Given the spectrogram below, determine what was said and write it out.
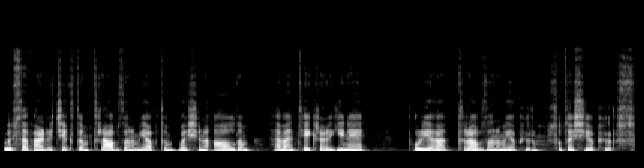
3 seferde çıktım trabzanımı yaptım başını aldım. Hemen tekrar yine buraya trabzanımı yapıyorum. Su taşı yapıyoruz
